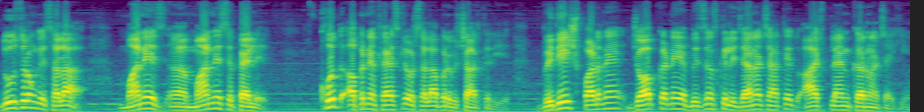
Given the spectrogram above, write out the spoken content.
दूसरों की सलाह माने मानने से पहले खुद अपने फैसले और सलाह पर विचार करिए। विदेश पढ़ने जॉब करने या बिज़नेस के लिए जाना चाहते हैं तो आज प्लान करना चाहिए।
